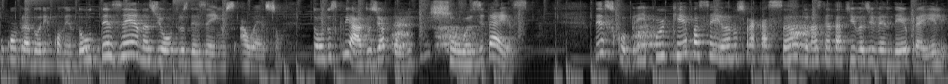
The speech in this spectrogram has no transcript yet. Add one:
o comprador encomendou dezenas de outros desenhos a Wesson, todos criados de acordo com suas ideias. Descobri por que passei anos fracassando nas tentativas de vender para ele,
